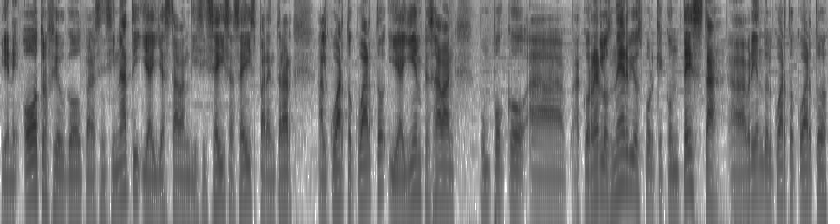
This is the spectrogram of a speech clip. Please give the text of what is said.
viene otro field goal para Cincinnati y ahí ya estaban 16 a 6 para entrar al cuarto cuarto y ahí empezaban un poco a, correr los nervios porque contesta abriendo el cuarto cuarto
